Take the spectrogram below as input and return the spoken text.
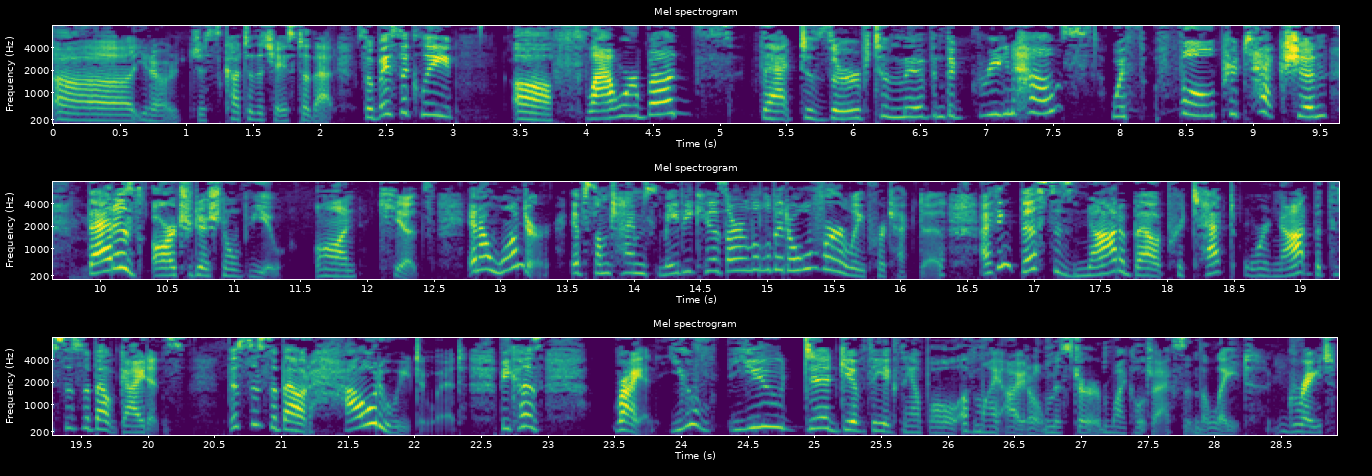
Uh, you know, just cut to the chase to that. So basically, uh, flower buds that deserve to live in the greenhouse with full protection. That is our traditional view on kids. And I wonder if sometimes maybe kids are a little bit overly protected. I think this is not about protect or not, but this is about guidance. This is about how do we do it? Because Ryan, you you did give the example of my idol, Mr. Michael Jackson, the late, great,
